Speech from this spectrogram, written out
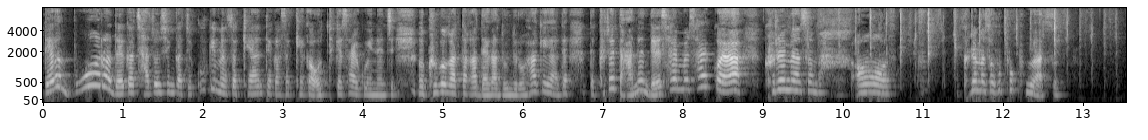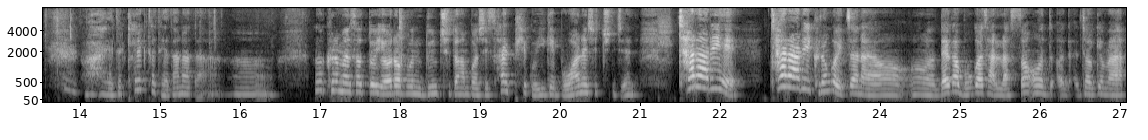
내가 뭐하러 내가 자존심 같이 꾸기면서 걔한테 가서 걔가 어떻게 살고 있는지 어, 그거 갖다가 내가 눈으로 하게 해야 돼? 그래 나는 내 삶을 살 거야 그러면서 막 어, 그러면서 후폭풍이 왔어 와 얘들 캐릭터 대단하다 어. 어, 그러면서 또 여러분 눈치도 한 번씩 살피고 이게 뭐 하는 시추지 차라리 차라리 그런 거 있잖아요. 어, 내가 뭐가 잘났어? 어, 저기 막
